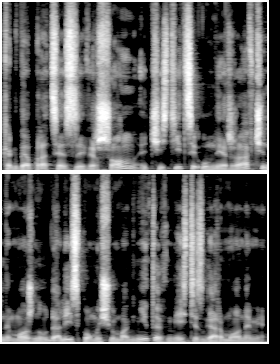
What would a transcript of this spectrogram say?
когда процесс завершен, частицы умной ржавчины можно удалить с помощью магнита вместе с гормонами.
